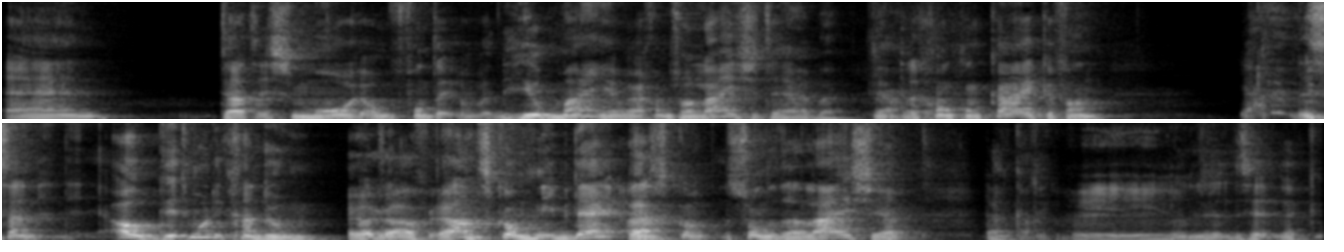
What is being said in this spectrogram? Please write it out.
En dat is mooi, om, vond ik, het hielp mij heel erg om zo'n lijstje te hebben. Dat ik gewoon kon kijken van, ja, er staan, oh, dit moet ik gaan doen. Anders kom ik niet bedenken, anders kom, zonder dat lijstje, dan kan ik,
